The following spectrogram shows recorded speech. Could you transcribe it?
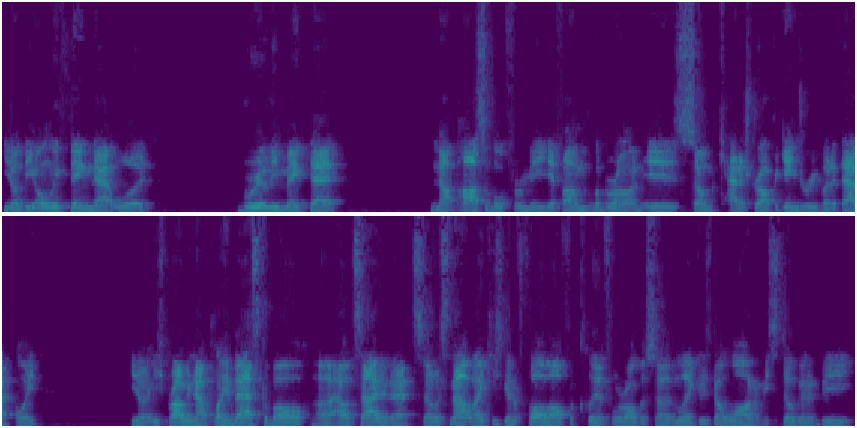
you know, the only thing that would really make that not possible for me if I'm LeBron is some catastrophic injury. But at that point, you know, he's probably not playing basketball uh, outside of that. So it's not like he's going to fall off a cliff where all of a sudden Lakers don't want him. He's still going to be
